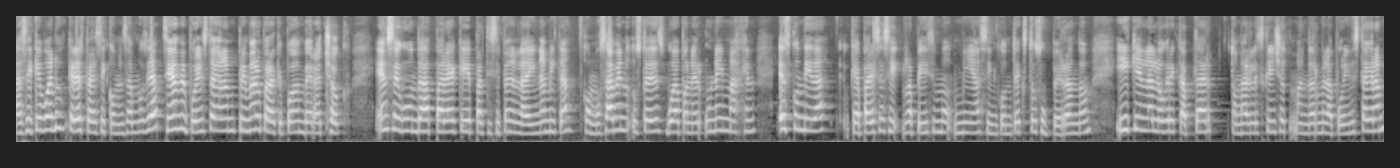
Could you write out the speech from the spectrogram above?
Así que bueno, ¿qué les parece si comenzamos ya? Síganme por Instagram primero para que puedan ver a Choc. En segunda, para que participen en la dinámica. Como saben ustedes, voy a poner una imagen escondida que aparece así rapidísimo mía, sin contexto, súper random. Y quien la logre captar tomar el screenshot, mandármela por Instagram.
